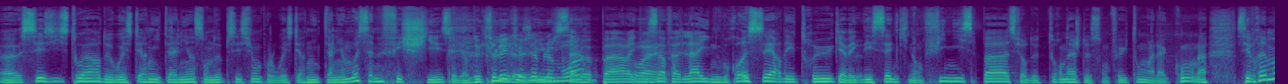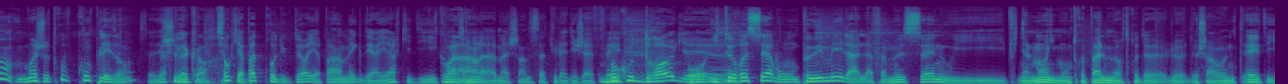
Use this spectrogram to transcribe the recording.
Euh, ses histoires de western italien, son obsession pour le western italien, moi, ça me fait chier. C'est-à-dire depuis Celui que j'aime le moins, et ouais. tout ça. Enfin, là, il nous resserre des trucs avec des scènes qui n'en finissent pas sur de tournage de son feuilleton à la con. Là, c'est vraiment, moi, je trouve complaisant. C'est-à-dire Je suis d'accord. Sans qu'il n'y a pas de producteur, il n'y a pas un mec derrière qui dit Voilà. Là, machin, ça, tu l'as déjà fait. Beaucoup de drogue. Bon, il te euh, resserre. Bon, on peut aimer la, la fameuse scène où il, finalement il montre pas le meurtre de, le- de Sharon Tate. Il,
